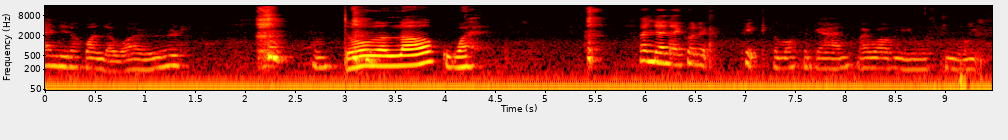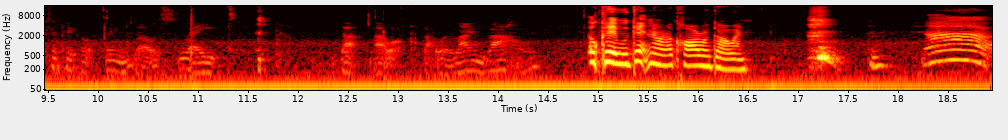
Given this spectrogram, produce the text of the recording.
ended up on the road, Do the log way. and then I couldn't pick them up again. My wobbly was too weak to pick up things that were straight. That that were that were lying down. Okay, we're getting on a car and going. Ah,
